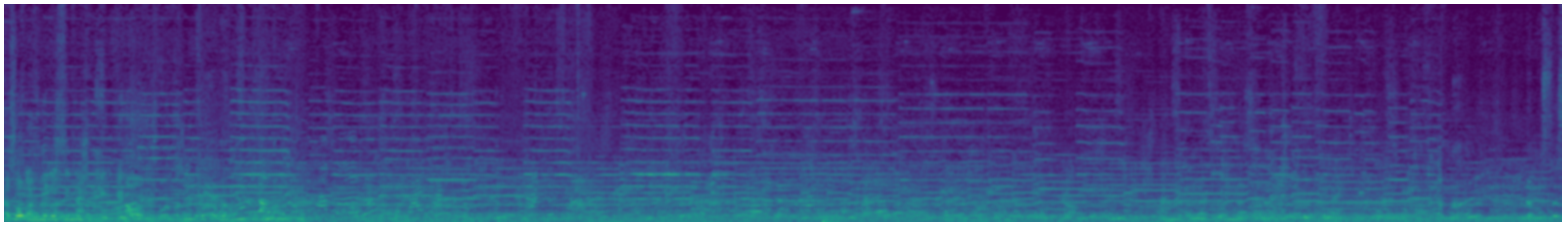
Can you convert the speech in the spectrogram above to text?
Achso, dann würde sie nicht. Genau, das wollen wir nicht. Und dann musst du es.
